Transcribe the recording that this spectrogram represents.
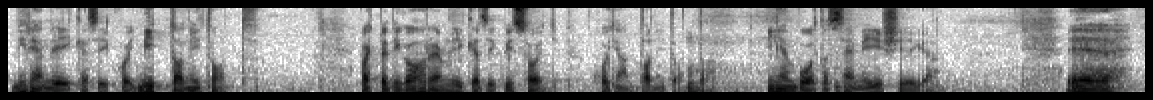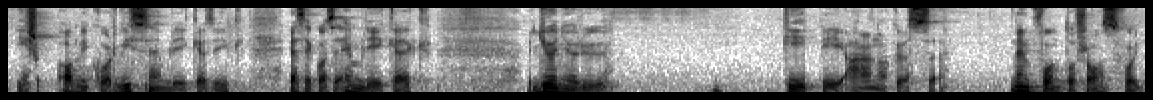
mire emlékezik, hogy mit tanított? Vagy pedig arra emlékezik vissza, hogy hogyan tanította. Milyen volt a személyisége. E, és amikor visszaemlékezik, ezek az emlékek gyönyörű képé állnak össze. Nem fontos az, hogy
